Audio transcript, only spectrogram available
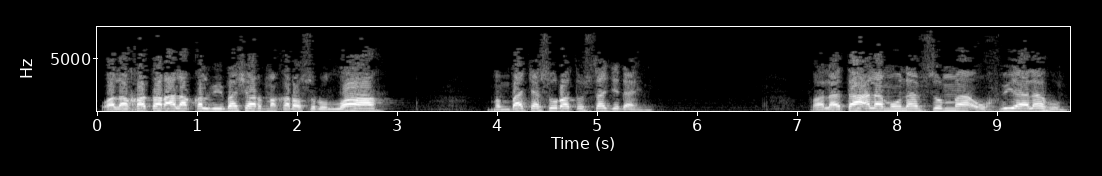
wala khatar ala qalbi bashar maka Rasulullah membaca surat Sajdah ini. Fala ta'lamu nafsum ma ukhfiya lahum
